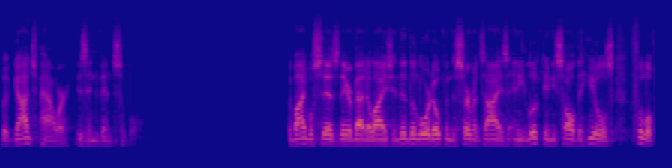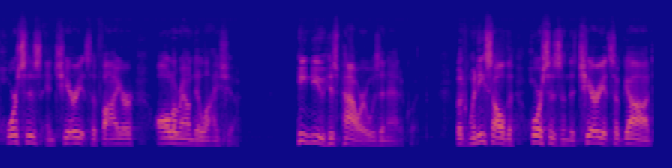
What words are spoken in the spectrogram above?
but God's power is invincible. The Bible says there about Elijah, and then the Lord opened the servant's eyes, and he looked and he saw the hills full of horses and chariots of fire all around Elijah. He knew his power was inadequate. But when he saw the horses and the chariots of God,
